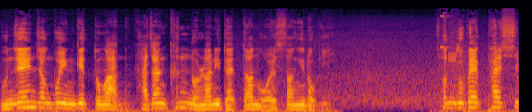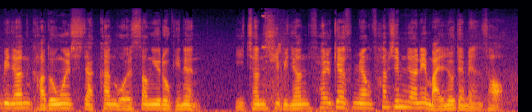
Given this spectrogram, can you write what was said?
문재인 정부 임기 동안 가장 큰 논란이 됐던 월성 1호기. 1982년 가동을 시작한 월성 1호기는 2012년 설계 수명 30년이 만료되면서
